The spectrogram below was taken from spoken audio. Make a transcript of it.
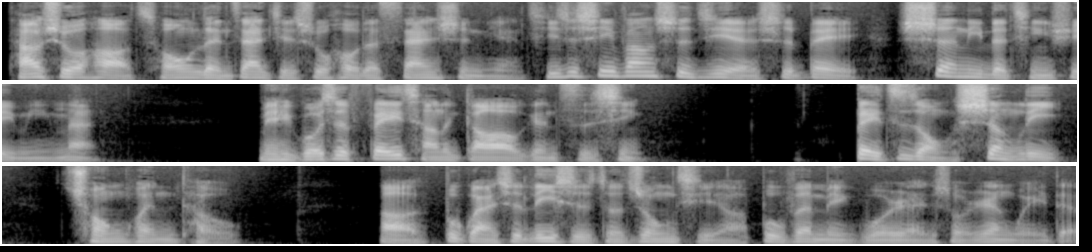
他说哈，从冷战结束后的三十年，其实西方世界是被胜利的情绪弥漫，美国是非常的高傲跟自信，被这种胜利冲昏头。啊，不管是历史的终结啊，部分美国人所认为的，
